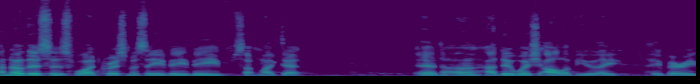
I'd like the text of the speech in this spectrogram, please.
I know this is what Christmas Eve, Eve, Eve, something like that. And uh, I do wish all of you a, a very,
